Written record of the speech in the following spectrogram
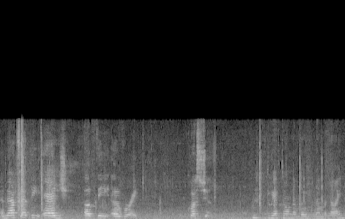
and that's at the edge of the ovary. Question? Do we have to know number, number nine?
